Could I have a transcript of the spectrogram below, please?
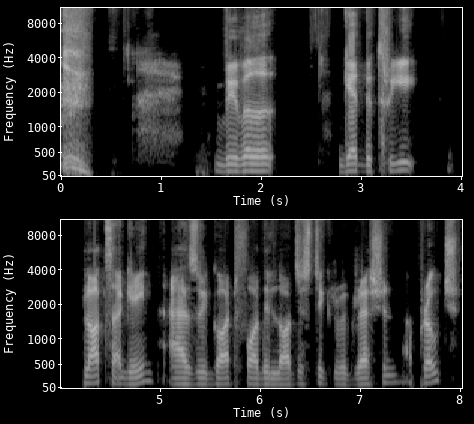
we will get the three plots again as we got for the logistic regression approach.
